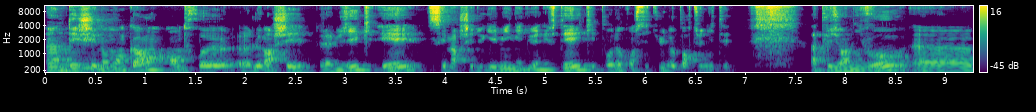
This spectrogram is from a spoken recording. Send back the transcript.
un des chaînons manquants entre euh, le marché de la musique et ces marchés du gaming et du NFT qui pour nous constituent une opportunité à plusieurs niveaux euh,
